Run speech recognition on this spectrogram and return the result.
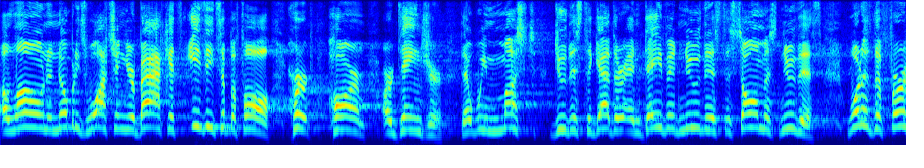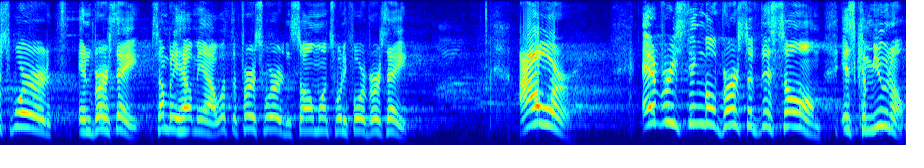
alone and nobody's watching your back, it's easy to befall hurt, harm, or danger. That we must do this together. And David knew this, the psalmist knew this. What is the first word in verse 8? Somebody help me out. What's the first word in Psalm 124, verse 8? Our. Every single verse of this psalm is communal.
